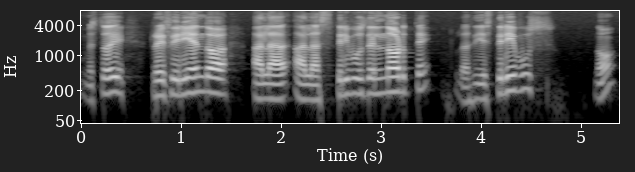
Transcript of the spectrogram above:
me estoy refiriendo a, las tribus del norte, las diez tribus, ¿no?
